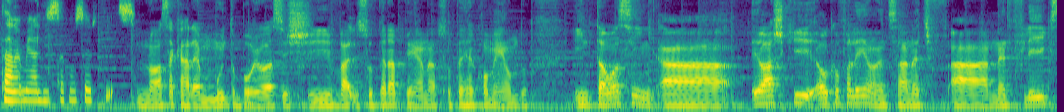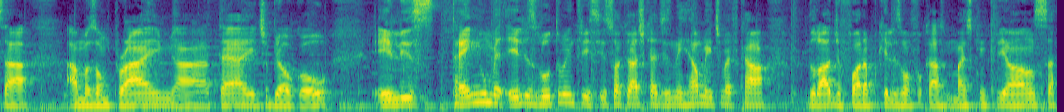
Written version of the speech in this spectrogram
tá na minha lista com certeza. Nossa, cara, é muito boa. Eu assisti, vale super a pena, super recomendo. Então, assim, a, eu acho que é o que eu falei antes, a, Net, a Netflix, a Amazon Prime, a, até a HBO Go, eles têm uma, eles lutam entre si, só que eu acho que a Disney realmente vai ficar do lado de fora porque eles vão focar mais com criança,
